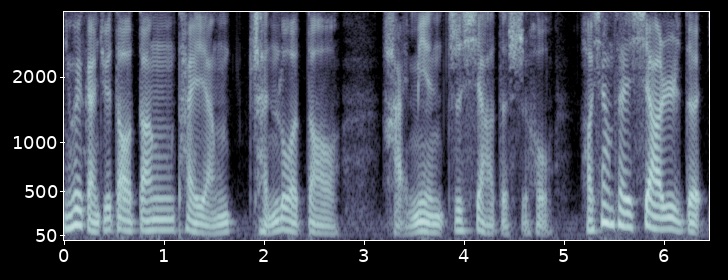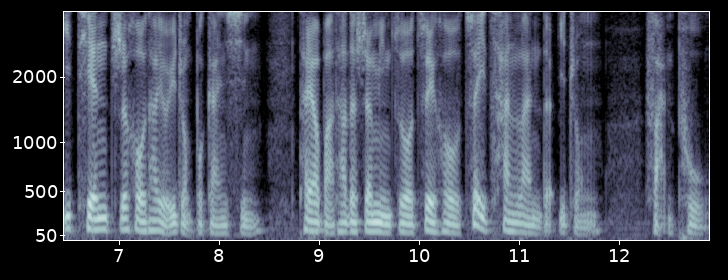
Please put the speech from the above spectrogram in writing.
你会感觉到，当太阳沉落到海面之下的时候，好像在夏日的一天之后，他有一种不甘心，他要把他的生命做最后最灿烂的一种。反扑，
